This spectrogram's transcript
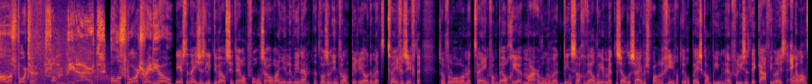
Alle sporten van binnenuit. All Sport Radio. De eerste Nations League duel zit erop voor onze Oranje Leeuwinnen. Het was een interlandperiode met twee gezichten. Zo verloren we met 2-1 van België, maar wonnen we dinsdag wel weer met dezelfde cijfers van regerend Europees kampioen en verliezend WK-finalist Engeland.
